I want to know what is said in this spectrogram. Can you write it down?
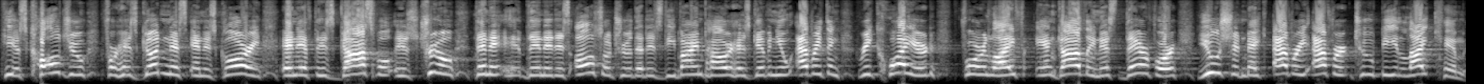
He has called you for His goodness and His glory. And if His gospel is true, then it, then it is also true that His divine power has given you everything required for life and godliness. Therefore, you should make every effort to be like Him.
